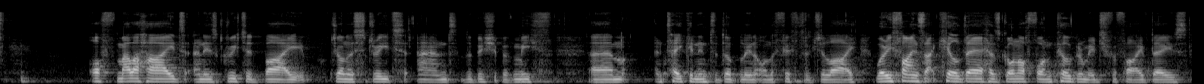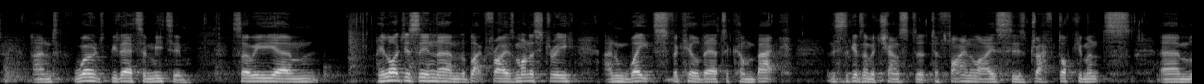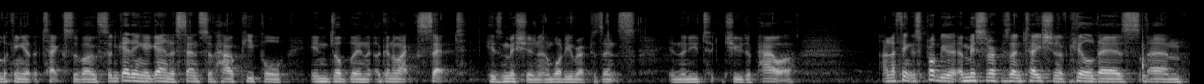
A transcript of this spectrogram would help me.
off Malahide and is greeted by John Estreat and the Bishop of Meath um, and taken into Dublin on the 5th of July, where he finds that Kildare has gone off on pilgrimage for five days and won't be there to meet him. So he, um, he lodges in um, the Blackfriars Monastery and waits for Kildare to come back. This gives him a chance to, to finalise his draft documents, um, looking at the texts of oaths, and getting again a sense of how people in Dublin are going to accept his mission and what he represents in the new Tudor power. And I think it's probably a misrepresentation of Kildare's um,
